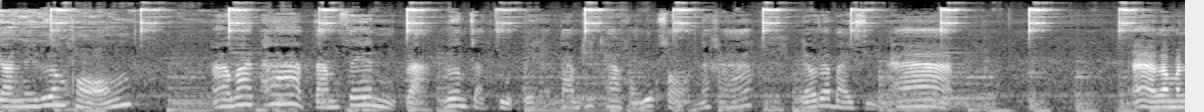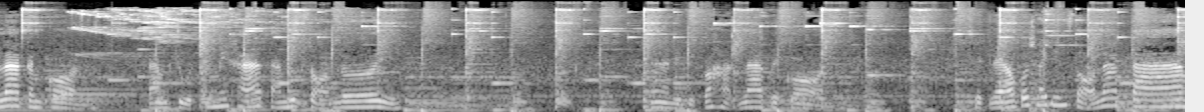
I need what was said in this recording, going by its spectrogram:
กันในเรื่องของอาวาดภาพตามเส้นประเริ่มจากจุดไปตามทิศทางของลูกศรนนะคะ แล้วระบายสีภาพ อ่าเรามาลากกันก่อน ตามจุดใช่ไหมคะ ตามลูกศรเลย ก็หัดลากไปก่อน เสร็จแล้วก็ใช้ดินสอลากตาม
